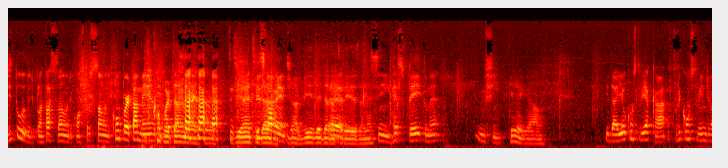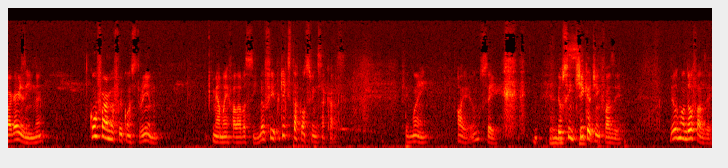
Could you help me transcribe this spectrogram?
de tudo, de plantação, de construção, de comportamento. Comportamento, né? diante da, da, vida e da é, natureza, né? Sim, respeito, né? Enfim. Que legal. E daí eu construí a casa, fui construindo devagarzinho, né? Conforme eu fui construindo, minha mãe falava assim, meu filho, por que, que você está construindo essa casa? Eu falei, mãe, olha, eu não sei. Eu, não eu senti sei. que eu tinha que fazer. Deus mandou fazer.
